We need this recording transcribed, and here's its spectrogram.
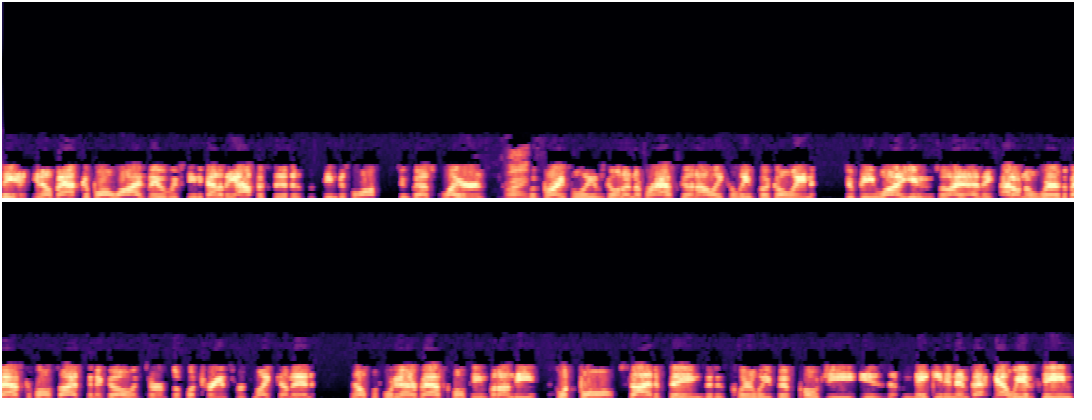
see it. You know, basketball wise, maybe we've seen kind of the opposite as the team just lost two best players right. with Brice Williams going to Nebraska and Aly Khalifa going to BYU. So I, I think, I don't know where the basketball side is going to go in terms of what transfers might come in to help the 49er basketball team. But on the football side of things, it is clearly Biff Poggi is making an impact. Now we have seen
